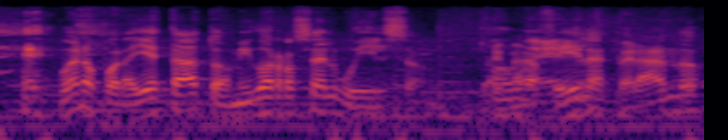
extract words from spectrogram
bueno, por ahí está tu amigo Russell Wilson. Primera fila, esperando.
